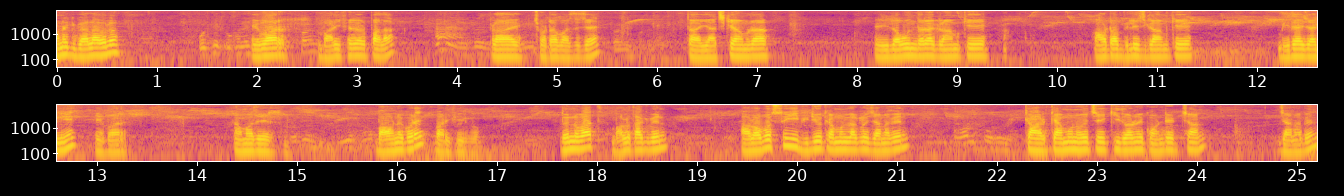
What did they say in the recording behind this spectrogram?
অনেক বেলা হলো। এবার বাড়ি ফেরার পালা। প্রায় ছটা বাজে যায়। তাই আজকে আমরা এই লবণধারা গ্রামকে আউট অফ ভিলেজ গ্রামকে বিদায় জানিয়ে এবার আমাদের বাহনে করে বাড়ি ফিরব। ধন্যবাদ, ভালো থাকবেন। আর অবশ্যই এই ভিডিও কেমন লাগল জানাবেন। কার কেমন হয়েছে, কী ধরনের কন্টেন্ট চান জানাবেন।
